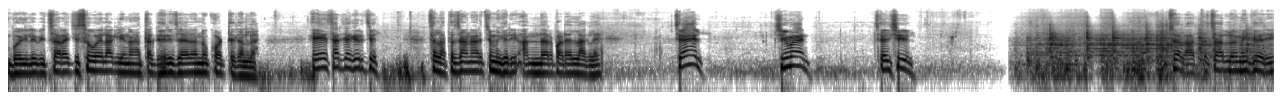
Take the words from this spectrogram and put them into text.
बैल बी चरायची सवय लागली ना आता घरी जायला नको वाटतंय त्यांना. हे सरच्या घरी चल. चल आता जाणारच मी घरी. अंधार पडायला लागलाय. चल. चिमन चलशील? चल आता चाललो मी घरी.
